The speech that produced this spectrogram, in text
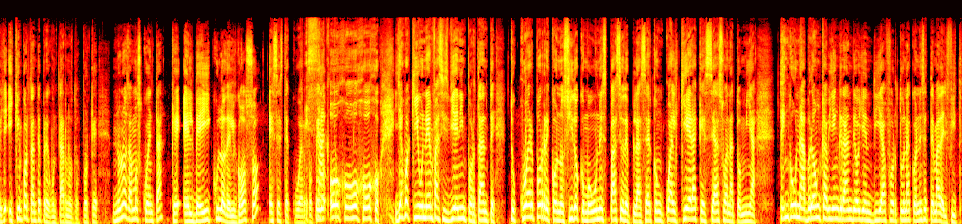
Oye, y qué importante preguntárnoslo, porque no nos damos cuenta que el vehículo del gozo es este cuerpo. Pero ojo, ojo, ojo. Y hago aquí un énfasis bien importante. Tu cuerpo reconocido como un espacio de placer con cualquiera que sea su anatomía. Tengo una bronca bien grande hoy en día, Fortuna, con ese tema del fit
